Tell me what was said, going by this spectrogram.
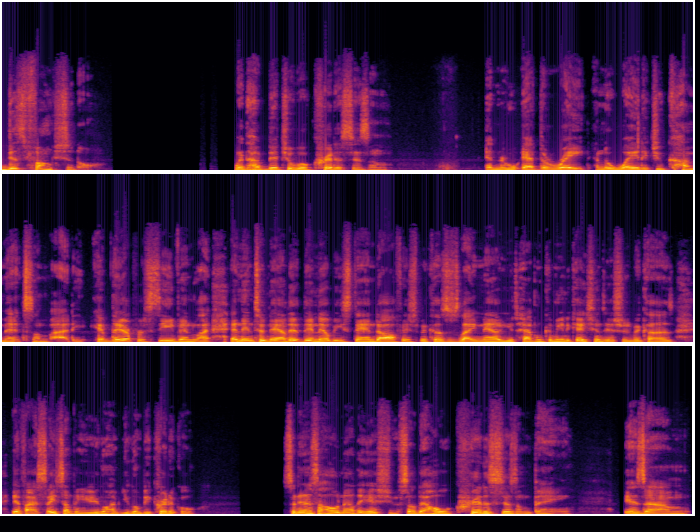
dysfunctional with habitual criticism and at the rate and the way that you come at somebody. If they're perceiving like, and then to now that then they'll be standoffish because it's like now you're having communications issues because if I say something, you're gonna have, you're gonna be critical. So then it's a whole nother issue. So the whole criticism thing is um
